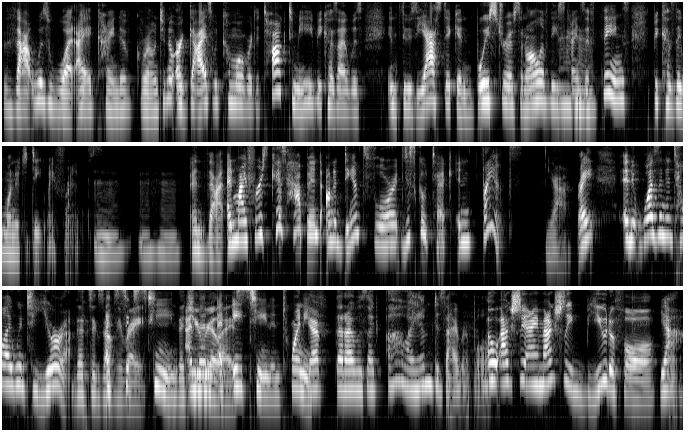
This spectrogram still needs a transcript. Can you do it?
that was what i had kind of grown to know or guys would come over to talk to me because i was enthusiastic and boisterous and all of these kinds of mm-hmm. things because they wanted to date my friends mm, mm-hmm. and that and my first kiss happened on a dance floor at discotheque in france Yeah. right and it wasn't until i went to europe That's exactly at right. 16 That and you then at 18 and 20 Yep. that i was like oh i am desirable Oh, actually, I'm actually beautiful. yeah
